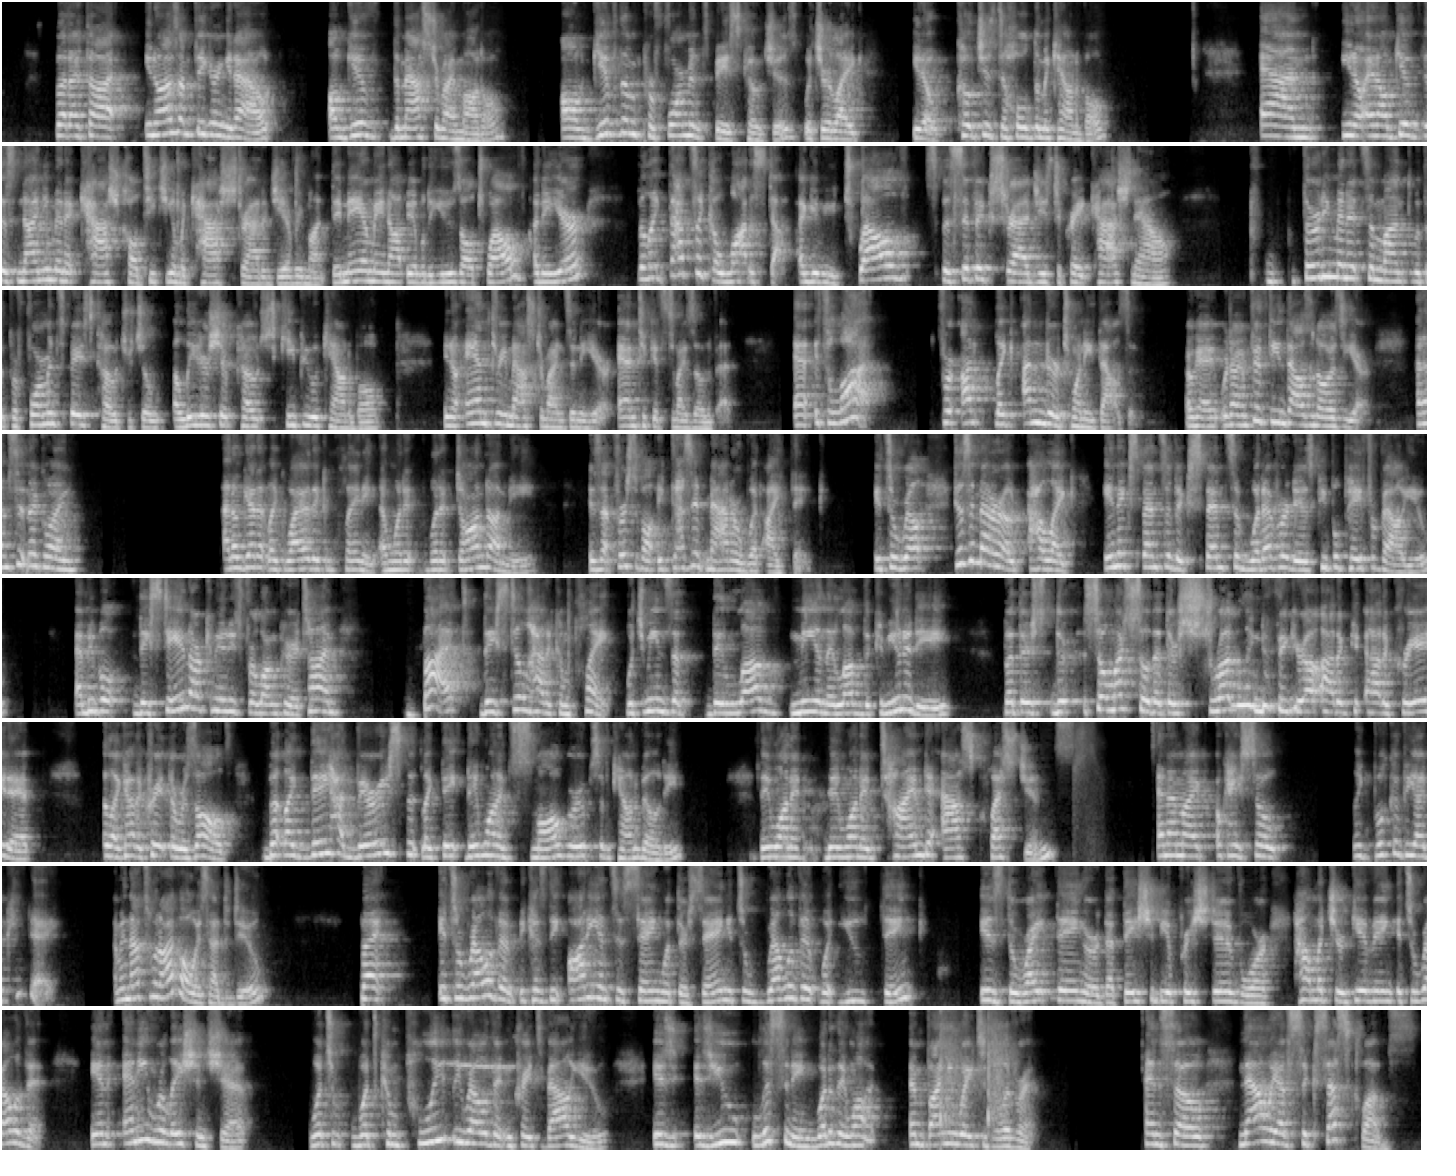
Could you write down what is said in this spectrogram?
but I thought, you know, as I'm figuring it out, I'll give the mastermind model, I'll give them performance based coaches, which are like, you know, coaches to hold them accountable. And you know, and I'll give this 90 minute cash call teaching them a cash strategy every month. They may or may not be able to use all 12 in a year, but like that's like a lot of stuff. I give you 12 specific strategies to create cash now. 30 minutes a month with a performance-based coach, which is a leadership coach to keep you accountable, you know, and three masterminds in a year and tickets to my zone event. And it's a lot for un- like under 20,000. Okay. We're talking $15,000 a year. And I'm sitting there going, I don't get it. Like, why are they complaining? And what it what it dawned on me is that first of all, it doesn't matter what I think. It's a real doesn't matter how, how like inexpensive, expensive, whatever it is, people pay for value. And people they stay in our communities for a long period of time, but they still had a complaint, which means that they love me and they love the community, but there's there so much so that they're struggling to figure out how to how to create it, like how to create the results. But like they had very like they they wanted small groups of accountability. They wanted they wanted time to ask questions. And i'm like okay so like book a vip day. I mean that's what i've always had to do. But it's irrelevant because the audience is saying what they're saying. It's irrelevant what you think is the right thing or that they should be appreciative or how much you're giving. It's irrelevant in any relationship what's what's completely relevant and creates value is is you listening what do they want and finding a way to deliver it. And so now we have success clubs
